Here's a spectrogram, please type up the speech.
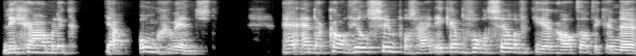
lichamelijk ja, ongewenst. En dat kan heel simpel zijn. Ik heb bijvoorbeeld zelf een keer gehad dat ik een, eh,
